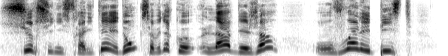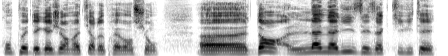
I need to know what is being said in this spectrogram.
sursinistralité. Et donc, ça veut dire que là, déjà, on voit les pistes peut dégager en matière de prévention. Euh, dans l'analyse des activités,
